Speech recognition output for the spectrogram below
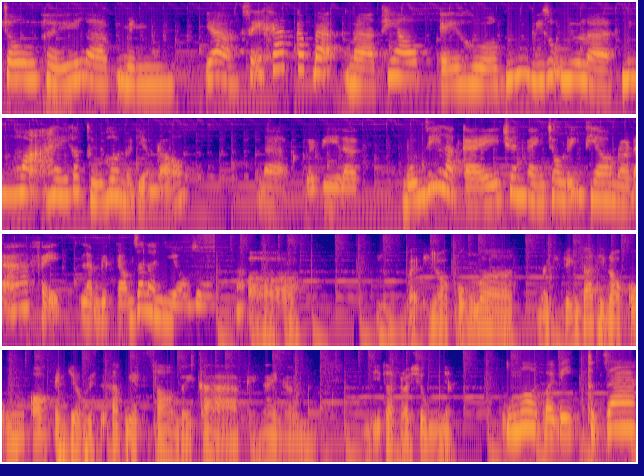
châu thấy là mình yeah, sẽ khác các bạn mà theo cái hướng ví dụ như là minh họa hay các thứ hơn ở điểm đó. Là bởi vì là vốn dĩ là cái chuyên ngành châu định theo nó đã phải làm việc nhóm rất là nhiều rồi. Ờ. Ừ, vậy thì nó cũng ờ, tính ra thì nó cũng có cái nhiều cái sự khác biệt so với cả cái ngành mỹ thuật nói chung nhỉ? Đúng rồi bởi vì thực ra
